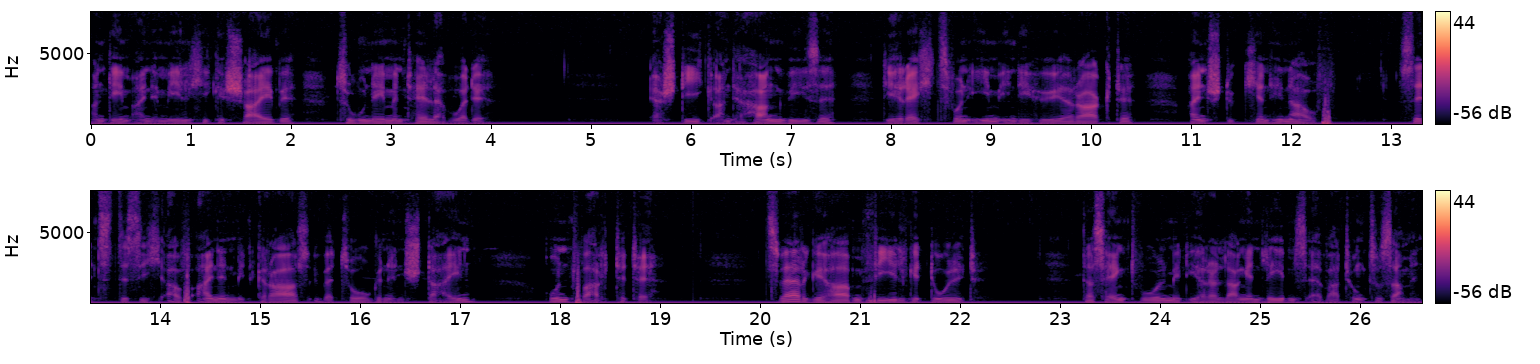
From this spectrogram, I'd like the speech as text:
an dem eine milchige Scheibe zunehmend heller wurde. Er stieg an der Hangwiese, die rechts von ihm in die Höhe ragte, ein Stückchen hinauf, setzte sich auf einen mit Gras überzogenen Stein und wartete. Zwerge haben viel Geduld. Das hängt wohl mit ihrer langen Lebenserwartung zusammen.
